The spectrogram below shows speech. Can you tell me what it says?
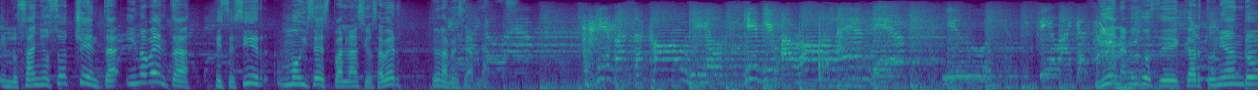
en los años 80 y 90, es decir, Moisés Palacios. A ver, de una vez le hablamos. Bien amigos de Cartuneando,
